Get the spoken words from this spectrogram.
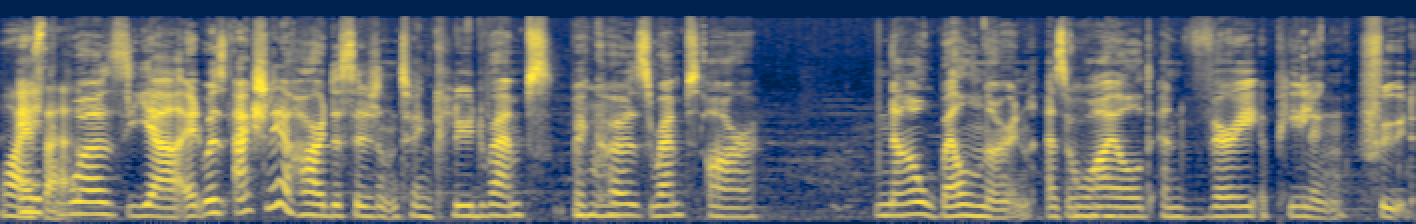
Why is it that? was yeah, it was actually a hard decision to include ramps Mm-hmm. because ramps are now well known as a Mhm. wild and very appealing food.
